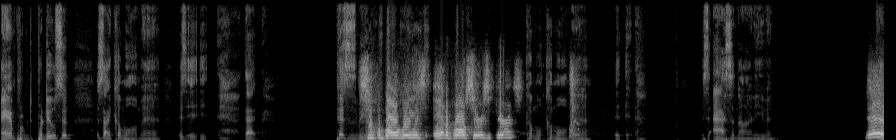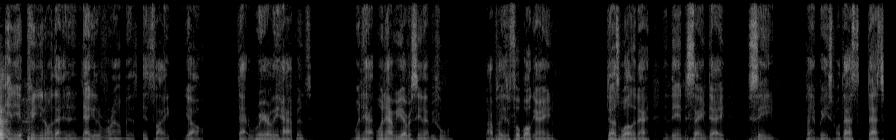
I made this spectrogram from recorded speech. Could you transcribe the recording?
and producing, it's like, come on, man. It's, it, it, that pisses me Super off. Bowl rings and a World Series appearance. Come on, come on, man. It, it, it's asinine, even. Yeah. Any opinion on that in a negative realm is it's like, yo, that rarely happens. When ha- when have you ever seen that before? Guy plays a football game, does well in that, and then the same day you see him playing baseball. That's that's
